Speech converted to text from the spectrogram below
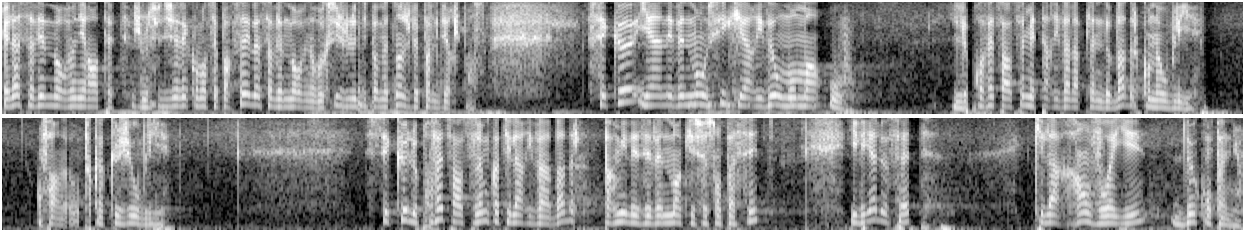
Et là, ça vient de me revenir en tête. Je me suis dit, j'allais commencer par ça. Et là, ça vient de me revenir. Donc, si je ne le dis pas maintenant, je ne vais pas le dire, je pense. C'est qu'il y a un événement aussi qui est arrivé au moment où le prophète est arrivé à la plaine de Badr qu'on a oublié. Enfin, en tout cas que j'ai oublié. C'est que le prophète quand il est arrivé à Badr, parmi les événements qui se sont passés, il y a le fait qu'il a renvoyé deux compagnons.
